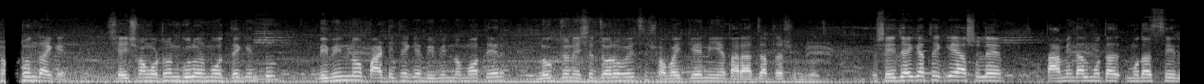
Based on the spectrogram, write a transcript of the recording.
সংগঠন থাকে, সেই সংগঠনগুলোর মধ্যে কিন্তু বিভিন্ন পার্টি থেকে বিভিন্ন মতের লোকজন এসে জড়ো হয়েছে। সবাইকে নিয়ে তারা যাত্রা শুরু করেছে। তো সেই জায়গা থেকে আসলে তামিদ আল মুদাসির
